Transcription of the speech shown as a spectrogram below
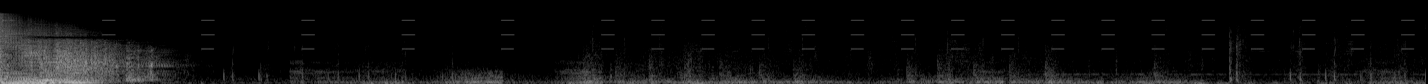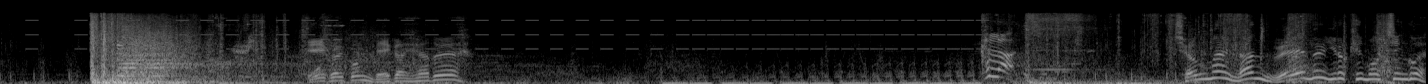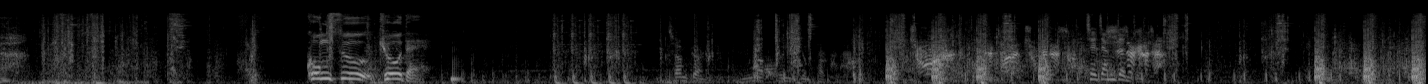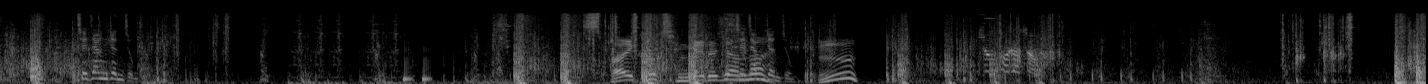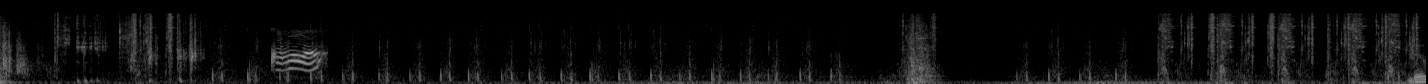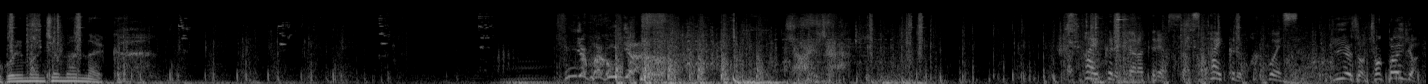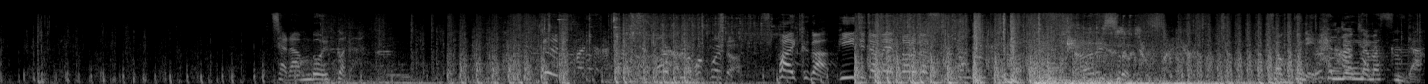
이걸 꼭 내가 해야 돼. 정말 난 왜 늘 이렇게 멋진 거야? 공수 교대. 잠깐 융합 분위 좀 바꾸고 재장전 중. 재장전 중. 스파이크로 챙겨야 되지 않나? 재장전 중. 응? 누굴 먼저 만날까? 충격파 공격 잘자 스파이크를 떨어뜨렸어. 확보했어. 뒤에서 적 발견 잘 안 보일 거다. 스파이크를 확보했다 스파이크가 B 지점에 떨어졌습니다. 카리스라 적군이 한 명 남았습니다.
